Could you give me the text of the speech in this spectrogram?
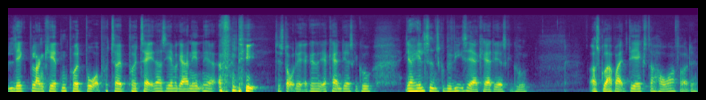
lægge blanketten på et bord på, på et teater og sige, jeg vil gerne ind her. Fordi det står der, jeg kan, jeg kan det, jeg skal kunne. Jeg har hele tiden skulle bevise, at jeg kan det, jeg skal kunne. Og skulle arbejde det ekstra hårdere for det.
